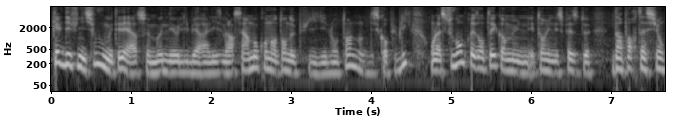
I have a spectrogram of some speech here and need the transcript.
quelle définition vous mettez derrière ce mot néolibéralisme? Alors c'est un mot qu'on entend depuis longtemps dans le discours public. On l'a souvent présenté comme une, étant une espèce d'importation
